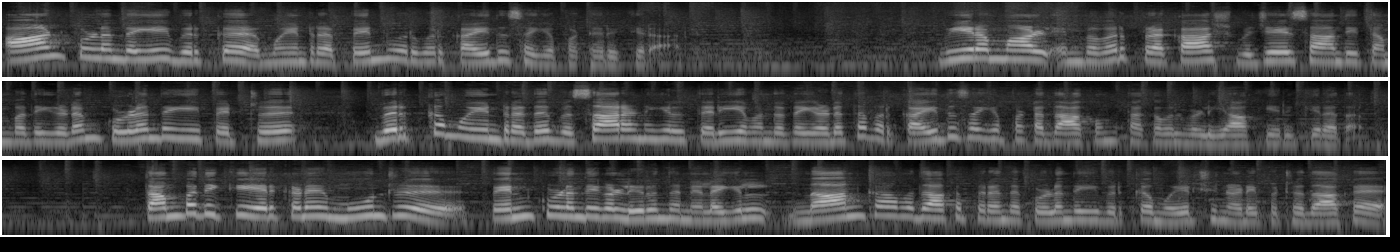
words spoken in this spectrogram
ஆண் குழந்தையை விற்க முயன்ற பெண் ஒருவர் கைது செய்யப்பட்டிருக்கிறார். வீரம்மாள் என்பவர் பிரகாஷ் விஜயசாந்தி தம்பதியிடம் குழந்தையை பெற்று விற்க முயன்றது விசாரணையில் தெரிய வந்ததை அடுத்து அவர் கைது செய்யப்பட்டதாகவும் தகவல் வெளியாகியிருக்கிறது. தம்பதிக்கு ஏற்கனவே மூன்று பெண் குழந்தைகள் இருந்த நிலையில் நான்காவதாக பிறந்த குழந்தையை விற்க முயற்சி நடைபெற்றதாக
